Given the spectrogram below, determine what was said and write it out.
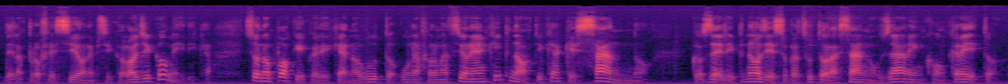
della professione psicologico-medica, sono pochi quelli che hanno avuto una formazione anche ipnotica, che sanno cos'è l'ipnosi e soprattutto la sanno usare in concreto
